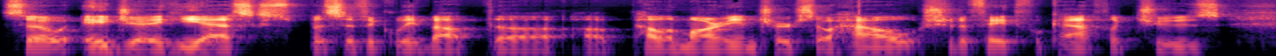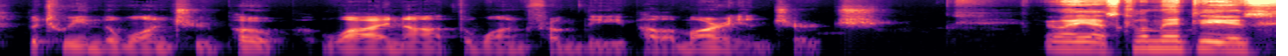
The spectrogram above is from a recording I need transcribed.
So AJ, he asks specifically about the uh, Palmarian Church. So, how should a faithful Catholic choose between the one true Pope? Why not the one from the Palmarian Church? Well, yes, Clemente is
